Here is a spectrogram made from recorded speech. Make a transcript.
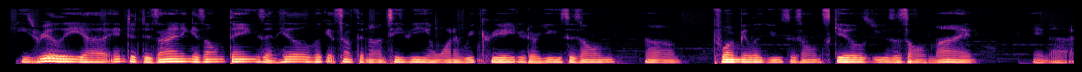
he's really uh, into designing his own things, and he'll look at something on TV and want to recreate it or use his own um, formula, use his own skills, use his own mind, and uh,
